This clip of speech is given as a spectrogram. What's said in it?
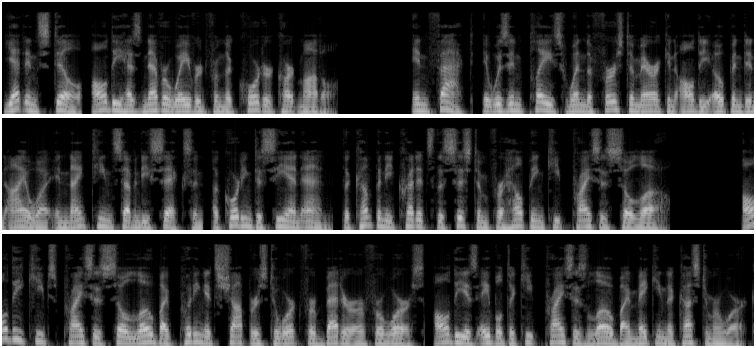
Yet and still, Aldi has never wavered from the quarter cart model. In fact, it was in place when the first American Aldi opened in Iowa in 1976 and, according to CNN, the company credits the system for helping keep prices so low. Aldi keeps prices so low by putting its shoppers to work for better or for worse. Aldi is able to keep prices low by making the customer work.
